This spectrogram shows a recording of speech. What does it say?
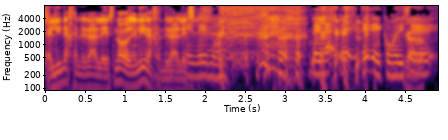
que- En líneas generales, no, en líneas generales. Elena. La- eh, eh, como, dice,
